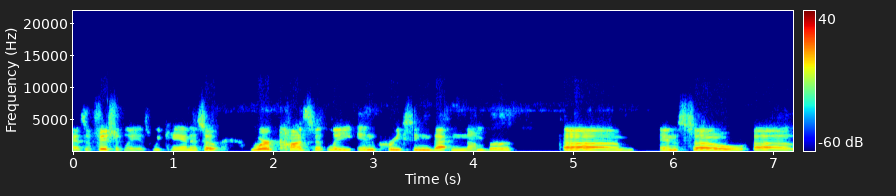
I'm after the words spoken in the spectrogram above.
as efficiently as we can. And so we're constantly increasing that number. Um, and so uh, uh,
